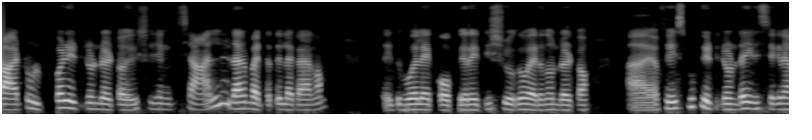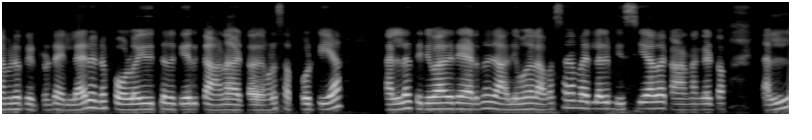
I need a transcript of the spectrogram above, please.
പാട്ട് ഉൾപ്പെടെ ഇട്ടിട്ടുണ്ട് കേട്ടോ. പക്ഷേ ഞങ്ങൾക്ക് ചാനൽ ഇടാൻ പറ്റത്തില്ല കാരണം ഇതുപോലെ കോപ്പിറൈറ്റ് ഇഷ്യൂ ഒക്കെ വരുന്നുണ്ട് കേട്ടോ. ഫേസ്ബുക്ക് ഇട്ടിട്ടുണ്ട് ഇൻസ്റ്റാഗ്രാമിലൊക്കെ ഇട്ടിട്ടുണ്ട്. എല്ലാവരും എന്നെ ഫോളോ ചെയ്തിട്ട് അത് കയറി കാണുക കേട്ടോ. നമ്മളെ സപ്പോർട്ട് ചെയ്യുക. നല്ല തിരുവാതിരയായിരുന്നു. ആദ്യം മുതൽ അവസാനം വരെ എല്ലാവരും മിസ് ചെയ്യാതെ കാണണം കേട്ടോ. നല്ല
